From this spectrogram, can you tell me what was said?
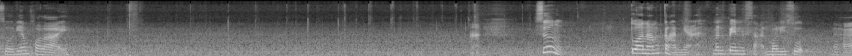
โซเดียมคลอไรด์ซึ่งตัวน้ำกลั่นเนี่ย มันเป็นสารบริสุทธิ์นะคะ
